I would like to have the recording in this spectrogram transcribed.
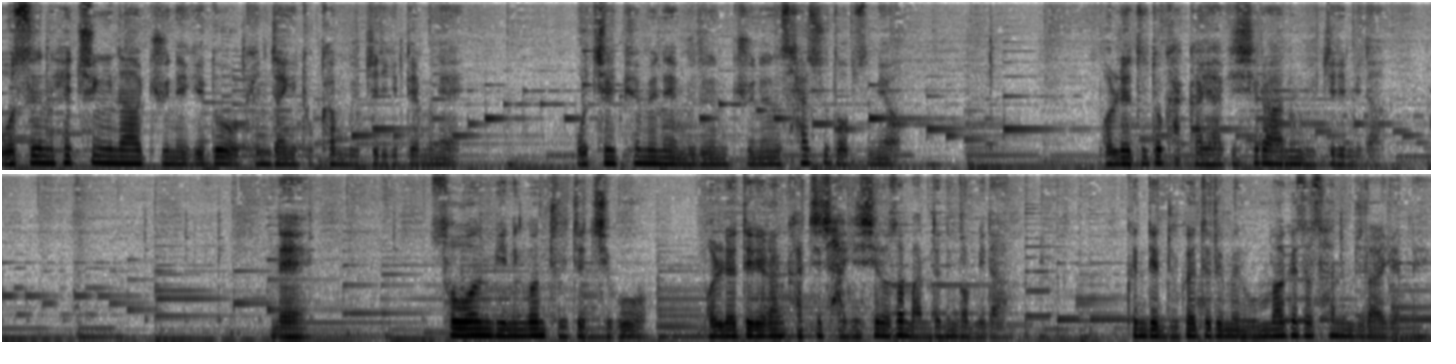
옷은 해충이나 균에게도 굉장히 독한 물질이기 때문에 오칠 표면에 묻은 균은 살 수도 없으며 벌레들도 가까이 하기 싫어하는 물질입니다. 네, 소원 비는 건 둘째치고 벌레들이랑 같이 자기 싫어서 만드는 겁니다. 근데 누가 들으면 운막에서 사는 줄 알겠네.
